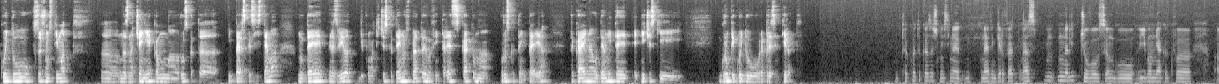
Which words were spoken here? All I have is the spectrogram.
които всъщност имат назначение към руската имперска система, но те развиват дипломатическа дейност, която е в интерес както на руската империя, така и на отделните етнически групи, които репрезентират. Това, което казваш, наистина е Найтен Геров. Аз, нали, чувал съм го, имам някаква а,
